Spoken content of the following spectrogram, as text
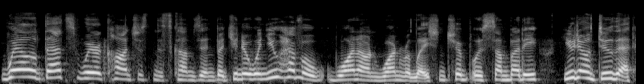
Well, that's where consciousness comes in. But you know, when you have a one-on-one relationship with somebody, you don't do that.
